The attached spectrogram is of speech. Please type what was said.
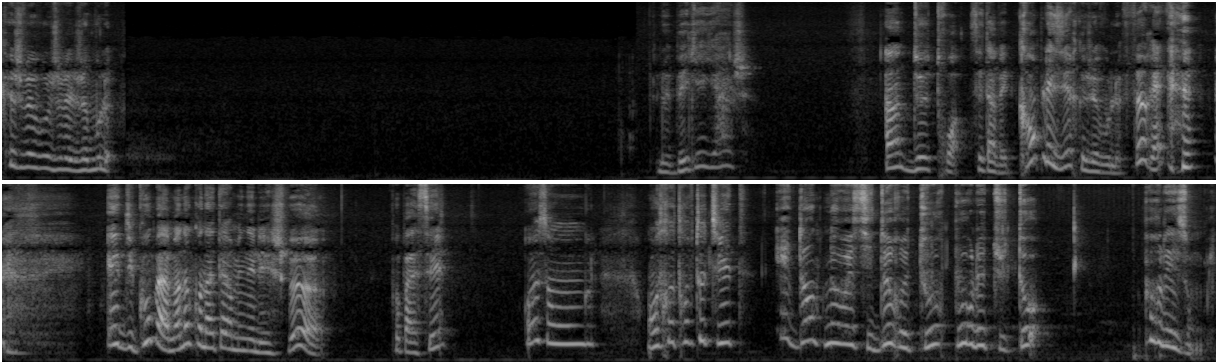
que je, vais vous, je vous le... Le bégayage 1, 2, 3. C'est avec grand plaisir que je vous le ferai. Et du coup, bah, maintenant qu'on a terminé les cheveux, euh, faut passer aux ongles. On se retrouve tout de suite. Et donc, nous voici de retour pour le tuto pour les ongles.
